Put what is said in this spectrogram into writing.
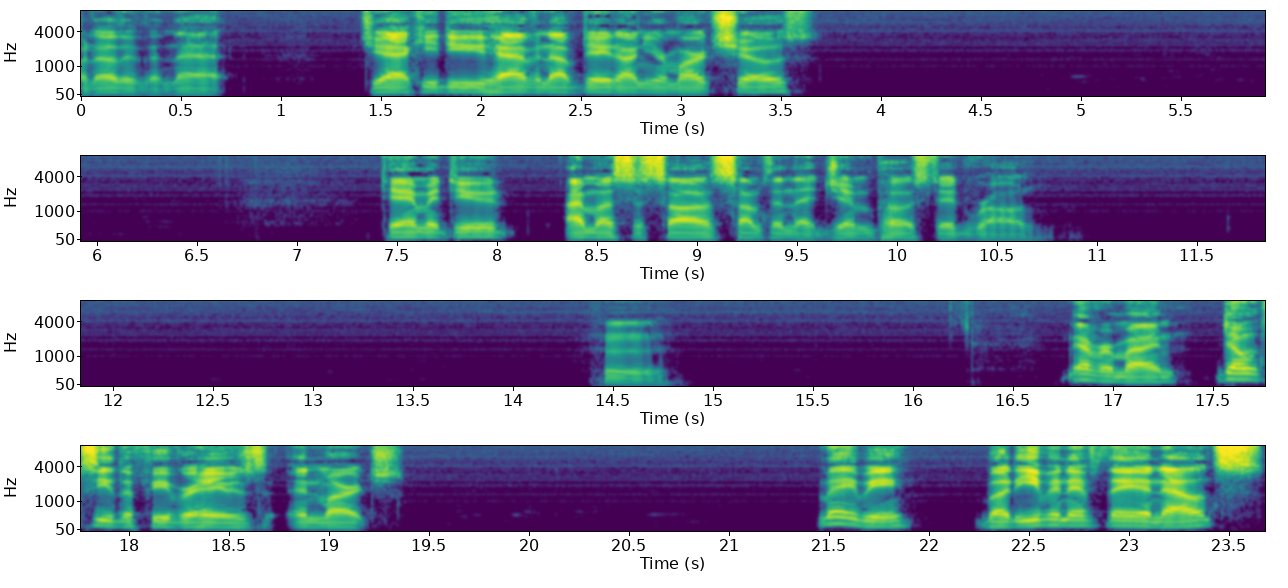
But other than that, Jackie, do you have an update on your March shows? Damn it, dude. I must have saw something that Jim posted wrong. Hmm. Never mind. Don't see the Fever Haze in March. Maybe. But even if they announce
